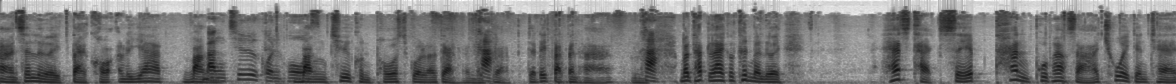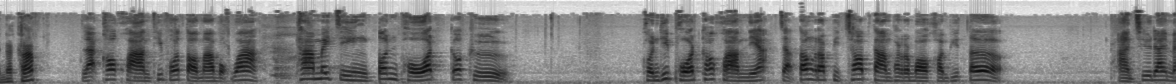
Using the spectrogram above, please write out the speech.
อ่านซะเลย แต่ขออนุญาตบังบางชื่อคนโพสบังต์ชื่อคนโพสต์ก็แล้วกันนะครับ จะได้ตัดปัญหาค่ะบรรทัดแรกก็ขึ้นมาเลย Hashtag Save ท่านผู้พิพากษาช่วยกันแชร์นะครับ และข้อความที่โพสต์ต่อมาบอกว่า ถ้าไม่จริงต้นโพสต์ก็คือ คนที่โพสต์ข้อความเนี้ยจะต้องรับผิดชอบตามพรบคอมพิวเตอร์ อ่านชื่อได้ไหม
